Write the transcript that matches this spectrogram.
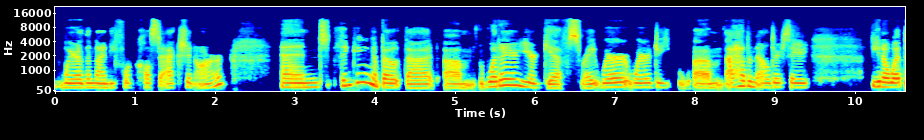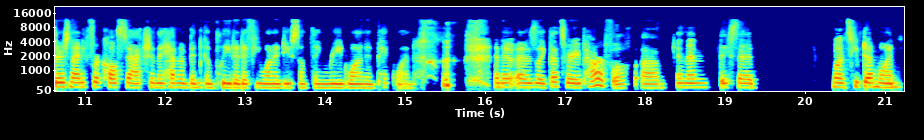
where the 94 calls to action are. And thinking about that, um, what are your gifts, right? Where where do you, um, I had an elder say, you know what? There's 94 calls to action. They haven't been completed. If you want to do something, read one and pick one. and I, I, was like, that's very powerful. Um, and then they said, once you've done one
